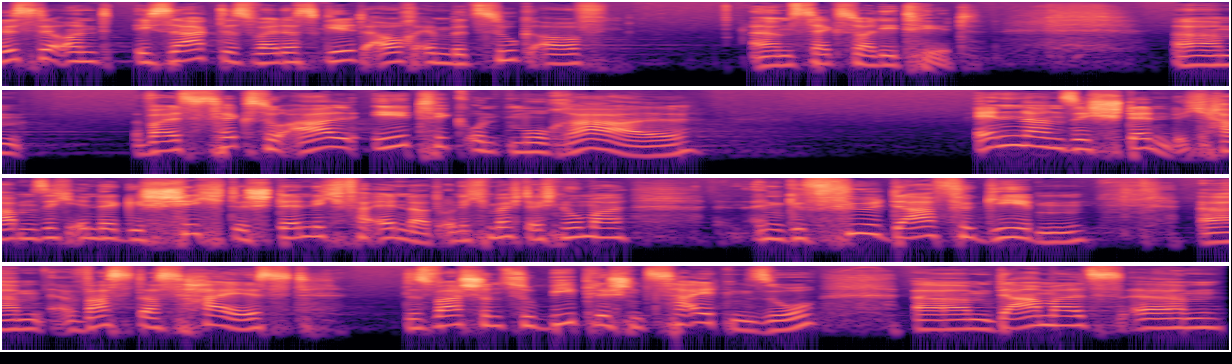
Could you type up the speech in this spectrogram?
Wisst ihr, und ich sage das, weil das gilt auch in Bezug auf ähm, Sexualität. Ähm, weil Sexualethik und Moral ändern sich ständig, haben sich in der Geschichte ständig verändert. Und ich möchte euch nur mal ein Gefühl dafür geben, ähm, was das heißt. Das war schon zu biblischen Zeiten so. Ähm, damals ähm,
